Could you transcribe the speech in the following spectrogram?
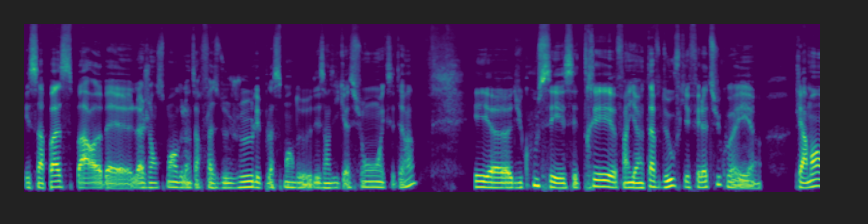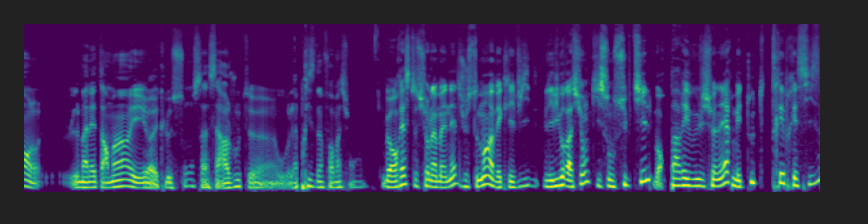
et ça passe par ben, l'agencement de l'interface de jeu, les placements de, des indications, etc. Et euh, du coup, c'est très, enfin, il y a un taf de ouf qui est fait là-dessus, quoi. Et euh, clairement, la manette en main et avec le son, ça, ça rajoute euh, la prise d'information. Ben on reste sur la manette justement avec les, vibrations qui sont subtiles, bon pas révolutionnaires mais toutes très précises.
